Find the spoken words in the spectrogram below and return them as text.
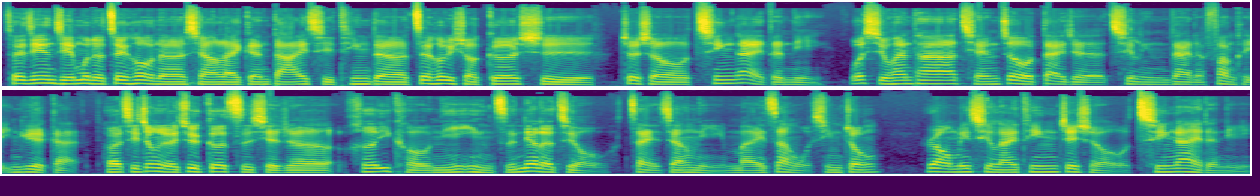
在今天节目的最后呢，想要来跟大家一起听的最后一首歌是这首《亲爱的你》。我喜欢它前奏带着七零年代的 funk 音乐感，和其中有一句歌词写着“喝一口你影子酿的酒，再将你埋葬我心中”。让我们一起来听这首《亲爱的你》。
